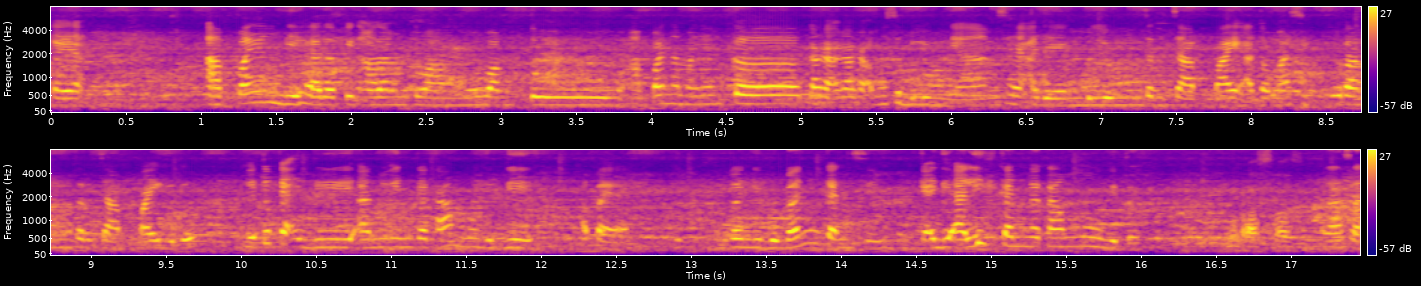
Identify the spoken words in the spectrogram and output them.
kayak apa yang diharapin orang tuamu waktu apa namanya ke kakak-kakakmu sebelumnya misalnya ada yang belum tercapai atau masih kurang tercapai gitu itu kayak dianuin ke kamu jadi apa ya bukan dibebankan sih kayak dialihkan ke kamu gitu merasa sih. merasa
